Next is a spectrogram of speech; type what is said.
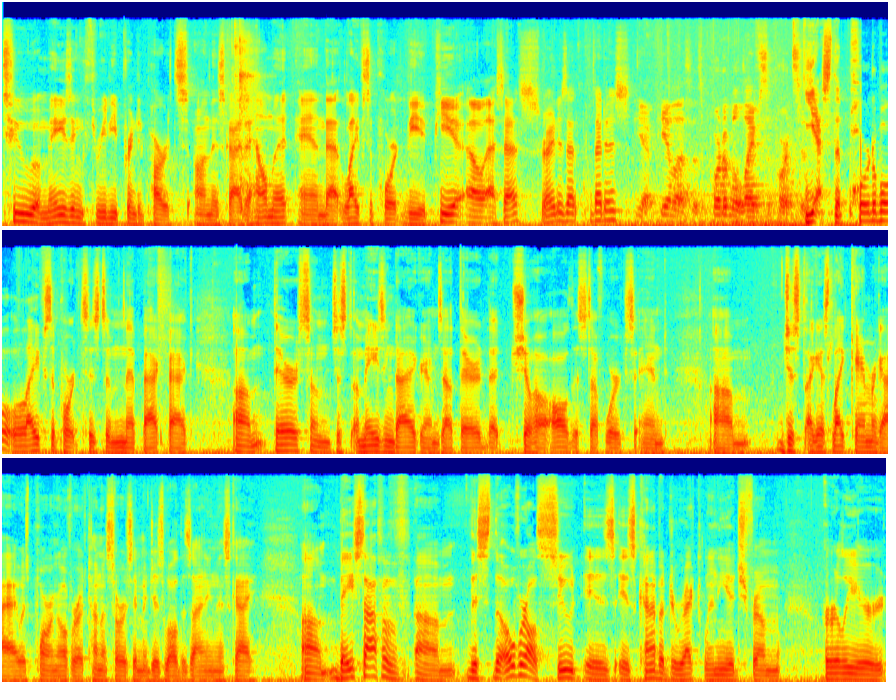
two amazing 3D printed parts on this guy: the helmet and that life support, the PLSS. Right? Is that what that is? Yeah, PLSS, Portable Life Support System. Yes, the portable life support system, that backpack. Um, there are some just amazing diagrams out there that show how all this stuff works. And um, just, I guess, like Camera Guy, I was poring over a ton of source images while designing this guy. Um, based off of um, this, the overall suit is is kind of a direct lineage from earlier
